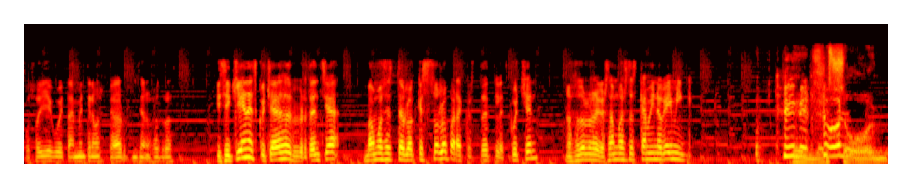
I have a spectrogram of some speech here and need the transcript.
Pues oye, güey, también tenemos que dar advertencia nosotros. Y si quieren escuchar esa advertencia, vamos a este bloque solo para que ustedes la escuchen. Nosotros regresamos, esto es Camino Gaming. En el sol.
